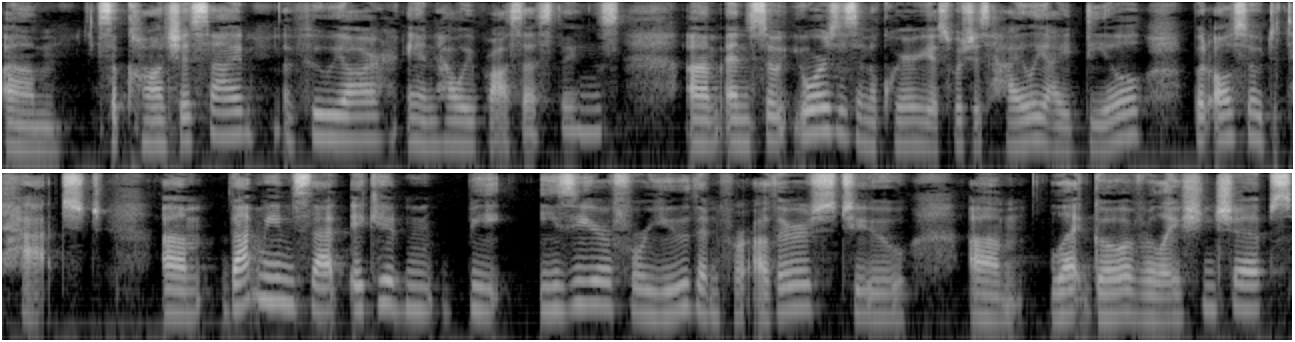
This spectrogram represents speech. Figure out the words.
um, subconscious side of who we are and how we process things. Um, and so, yours is in Aquarius, which is highly ideal, but also detached. Um, that means that it can be easier for you than for others to um, let go of relationships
